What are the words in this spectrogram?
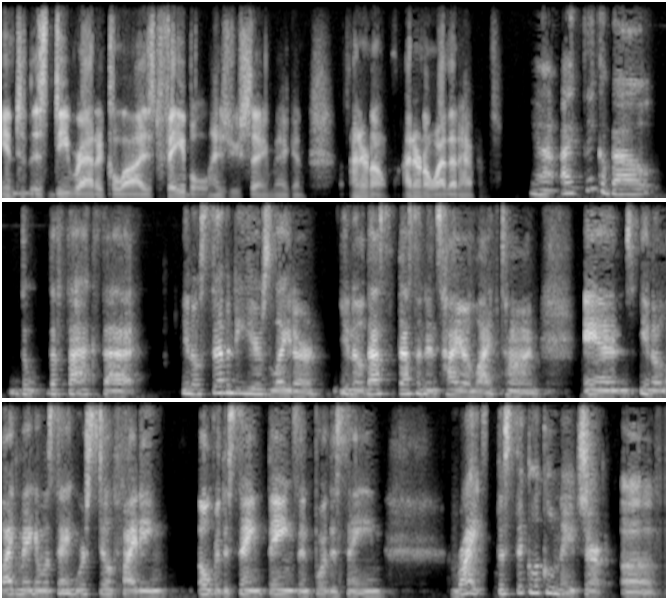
into mm-hmm. this de-radicalized fable, as you say, Maegan. I don't know. I don't know why that happens. Yeah, I think about the the fact that you know 70 years later you know that's that's an entire lifetime. And you know like Maegan was saying we're still fighting over the same things and for the same rights the cyclical nature of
